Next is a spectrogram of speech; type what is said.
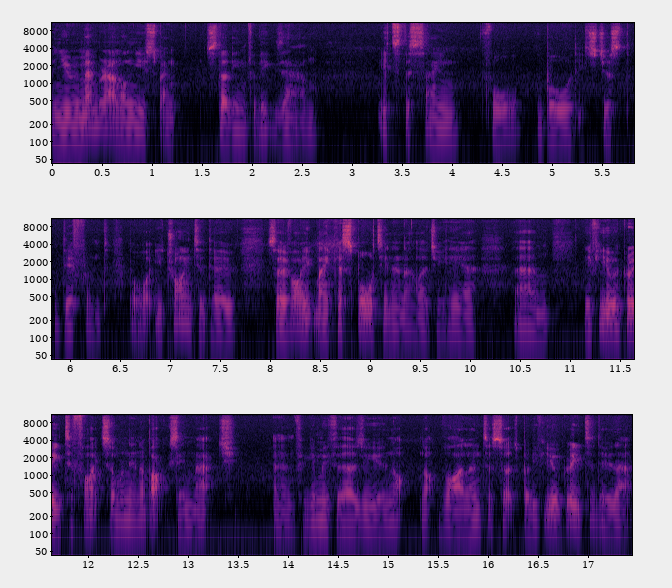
And you remember how long you spent studying for the exam, it's the same for the board, it's just different. But what you're trying to do, so if I make a sporting analogy here, um, if you agree to fight someone in a boxing match, and forgive me for those of you who are not, not violent as such, but if you agree to do that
